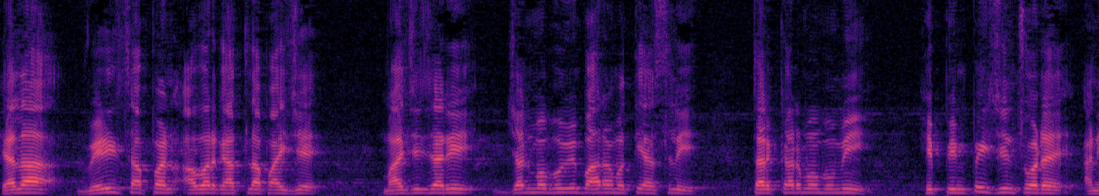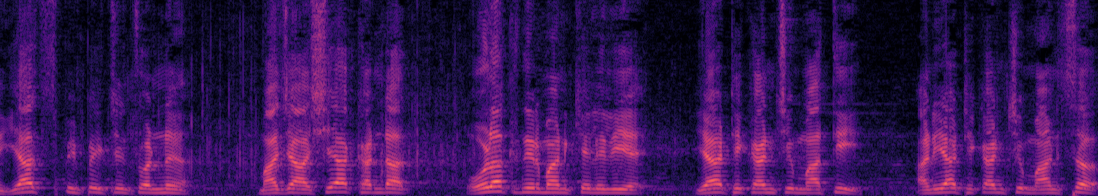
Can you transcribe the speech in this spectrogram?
ह्याला वेळीच आपण आवर घातला पाहिजे. माझी जरी जन्मभूमी बारामती असली तर कर्मभूमी ही पिंपरी चिंचवड आहे आणि याच पिंपरी चिंचवडनं माझ्या आशिया खंडात ओळख निर्माण केलेली आहे. या ठिकाणची माती आणि या ठिकाणची माणसं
